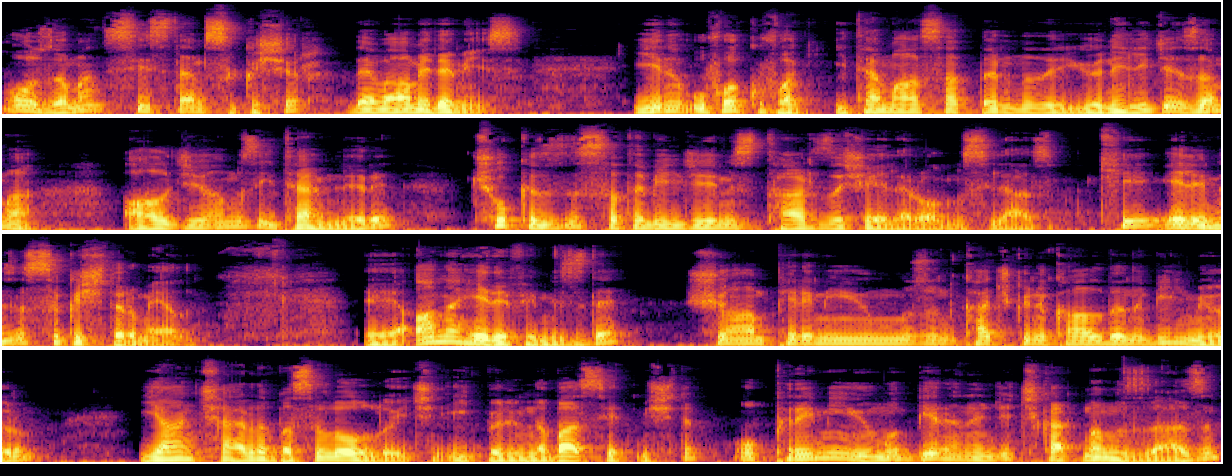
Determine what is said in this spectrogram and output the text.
o zaman sistem sıkışır, devam edemeyiz. Yine ufak ufak item alsatlarına da yöneleceğiz ama alacağımız itemleri çok hızlı satabileceğimiz tarzda şeyler olması lazım ki elimizi sıkıştırmayalım. Ee, ana hedefimizde şu an premiumumuzun kaç günü kaldığını bilmiyorum. Yan çarda basılı olduğu için ilk bölümde bahsetmiştim. O premiumu bir an önce çıkartmamız lazım.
